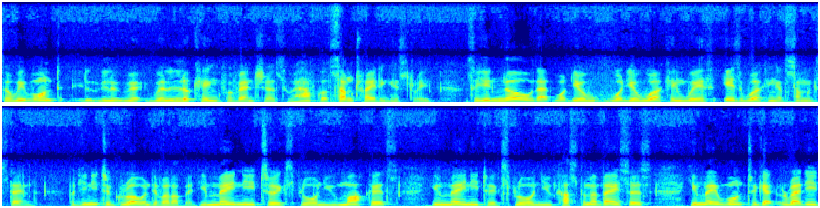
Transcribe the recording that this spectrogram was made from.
So we want, we're looking for ventures who have got some trading history, so you know that what you're, what you're working with is working at some extent, but you need to grow and develop it. You may need to explore new markets, you may need to explore new customer bases, you may want to get ready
